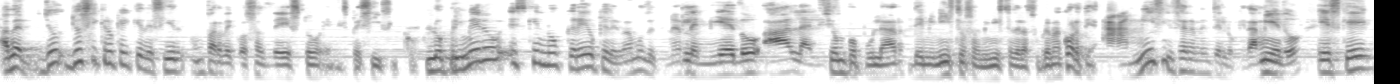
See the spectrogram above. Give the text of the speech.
A ver, yo, yo sí creo que hay que decir un par de cosas de esto en específico. Lo primero es que no creo que debamos de tenerle miedo a la elección popular de ministros o ministros de la Suprema Corte. A mí, sinceramente, lo que da miedo es que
